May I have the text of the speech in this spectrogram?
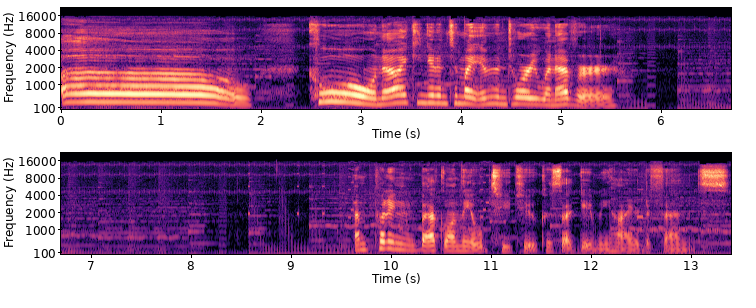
Oh! Cool! Now I can get into my inventory whenever. I'm putting back on the old tutu because that gave me higher defense.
